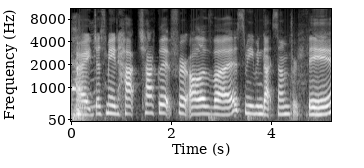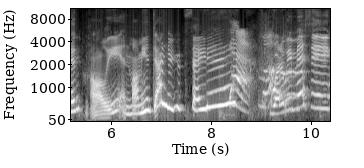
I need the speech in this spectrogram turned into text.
Alright, just made hot chocolate for all of us. We even got some for Finn, Ollie, and Mommy and Daddy. Are you excited? Yeah. What are we missing?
